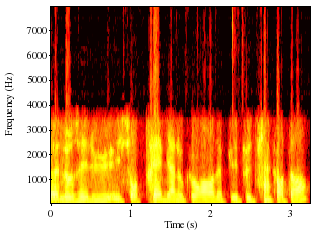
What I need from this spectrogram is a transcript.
Euh, nos élus, ils sont très bien au courant depuis plus de 50 ans.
